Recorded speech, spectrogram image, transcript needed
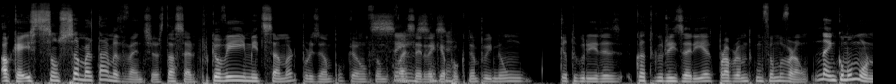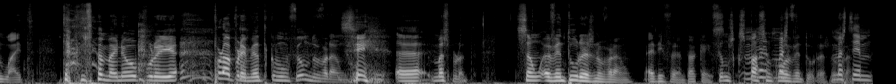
Ok, isto são Summertime Adventures, está certo? Porque eu vi aí Midsummer, por exemplo, que é um filme que vai Sim, sair sim, daqui a sim. pouco tempo e não categoriza- categorizaria propriamente como filme de verão, nem como Moonlight. Também não o poria propriamente como um filme de verão. Sim, mas pronto, são aventuras no verão, é diferente, ok. Filmes que se passam Mas- com mas- aventuras mas tem-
